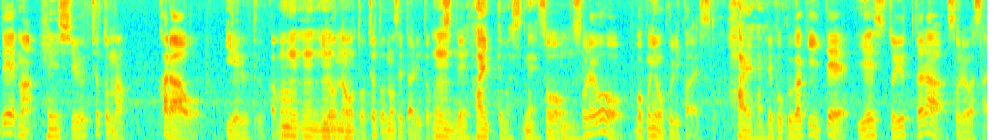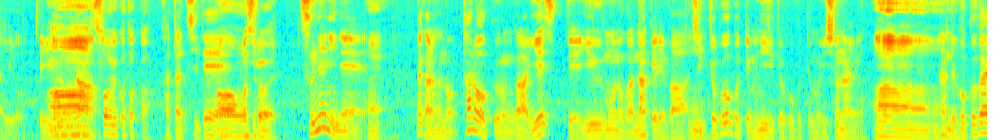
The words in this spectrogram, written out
でまあ編集ちょっとまあカラーを入れるというかまあいろんな音をちょっと乗せたりとかして、うん入ってますね。そう、ん。それを僕に送り返すと。はいはい。で僕が聞いてイエスと言ったらそれは採用っていうようなそういうことか。形でああ面白い。常にね、はい。だからその太郎くんがイエスっていうものがなければ、うん。10曲送っても20曲送っても一緒なんよ。なんで僕が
